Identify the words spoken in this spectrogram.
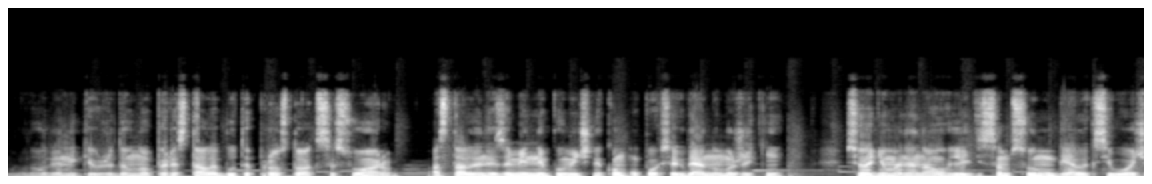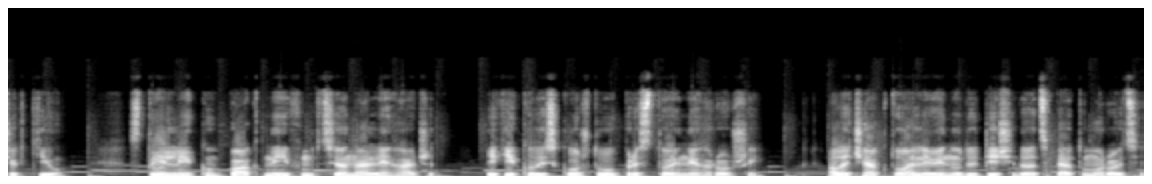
Годинники вже давно перестали бути просто аксесуаром, а стали незамінним помічником у повсякденному житті. Сьогодні в мене на огляді Samsung Galaxy Watch Active. Стильний, компактний і функціональний гаджет, який колись коштував пристойних грошей. Але чи актуальний він у 2025 році?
